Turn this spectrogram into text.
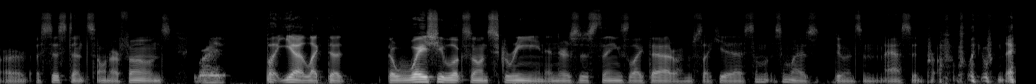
our assistants on our phones. right But yeah, like the the way she looks on screen and there's just things like that or I'm just like, yeah, some somebody was doing some acid probably when they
